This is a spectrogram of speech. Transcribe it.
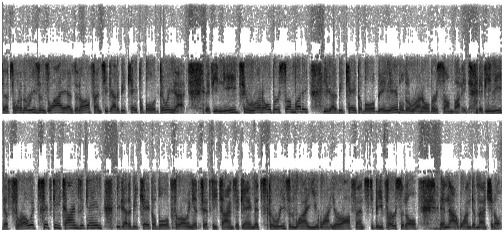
That's one of the reasons why, as an offense, you got to be capable of doing that. If you need to run over somebody, you got to be capable of being able to run over somebody. If you need to throw it 50 times a game, you got to be capable of throwing it 50 times a game. It's the reason why you want your offense to be versatile and not one dimensional.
